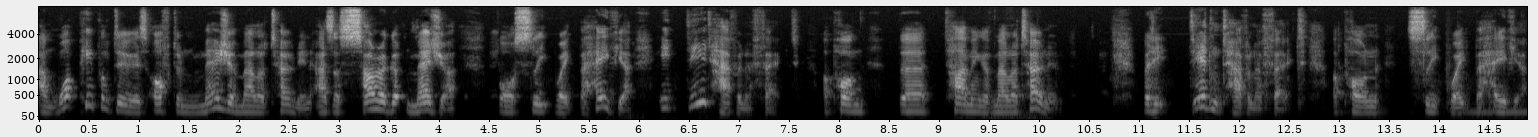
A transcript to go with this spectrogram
and what people do is often measure melatonin as a surrogate measure for sleep wake behavior, it did have an effect upon the timing of melatonin, but it didn't have an effect upon sleep wake behavior,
